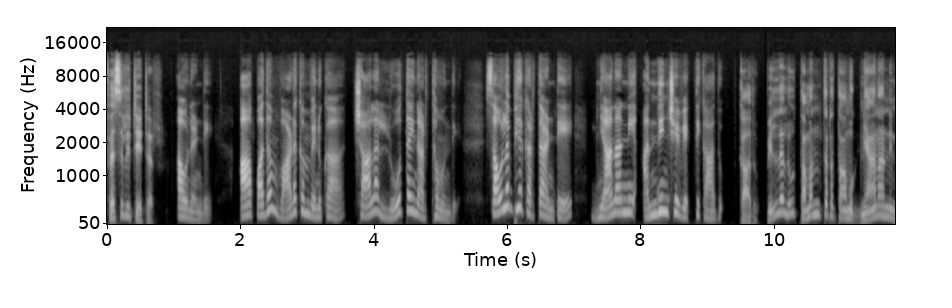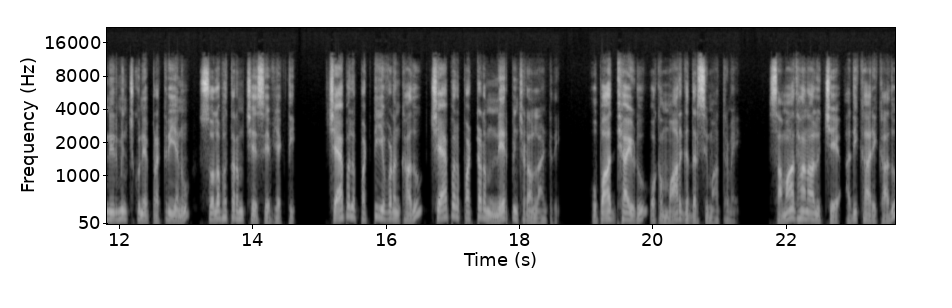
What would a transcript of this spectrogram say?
ఫెసిలిటేటర్ అవునండి. ఆ పదం వాడకం వెనుక చాలా లోతైన అర్థం ఉంది. సౌలభ్యకర్త అంటే జ్ఞానాన్ని అందించే వ్యక్తి కాదు. కాదు. పిల్లలు తమంతట తాము జ్ఞానాన్ని నిర్మించుకునే ప్రక్రియను సులభతరం చేసే వ్యక్తి. చేపలు పట్టి ఇవ్వడం కాదు చేపలు పట్టడం నేర్పించడం లాంటిది. ఉపాధ్యాయుడు ఒక మార్గదర్శి మాత్రమే. సమాధానాలుచ్చే అధికారి కాదు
